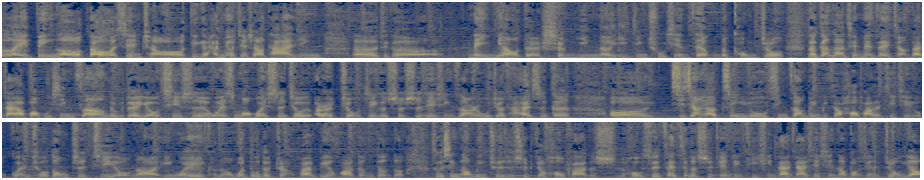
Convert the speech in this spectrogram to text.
来宾哦，到了现场哦，这个还没有介绍他，已经呃这个。美妙的声音呢，已经出现在我们的空中。那刚刚前面在讲，大家要保护心脏，对不对？尤其是为什么会是九二九这个是世界心脏日？我觉得它还是跟呃即将要进入心脏病比较好发的季节有关。秋冬之际哦，那因为可能温度的转换变化等等的，这个心脏病确实是比较好发的时候。所以在这个时间点提醒大家一些心脏保健很重要。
